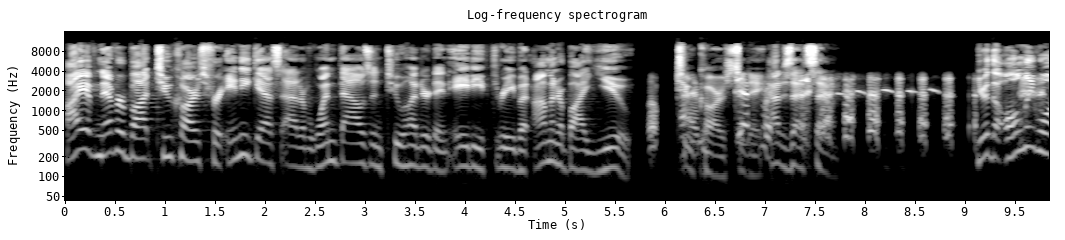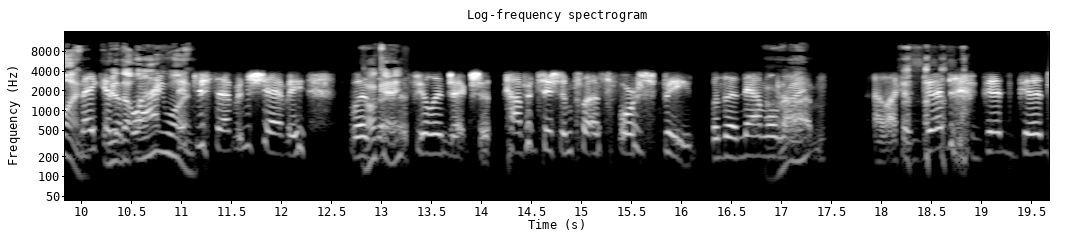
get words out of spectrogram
I have never bought two cars for any guest out of 1,283, but I'm going to buy you two I'm cars today. How does that sound? You're the only one. Make it You're the only one. 57 Chevy with Okay. a fuel injection, competition plus four speed with an enamel right. knob. I like a good, good, good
